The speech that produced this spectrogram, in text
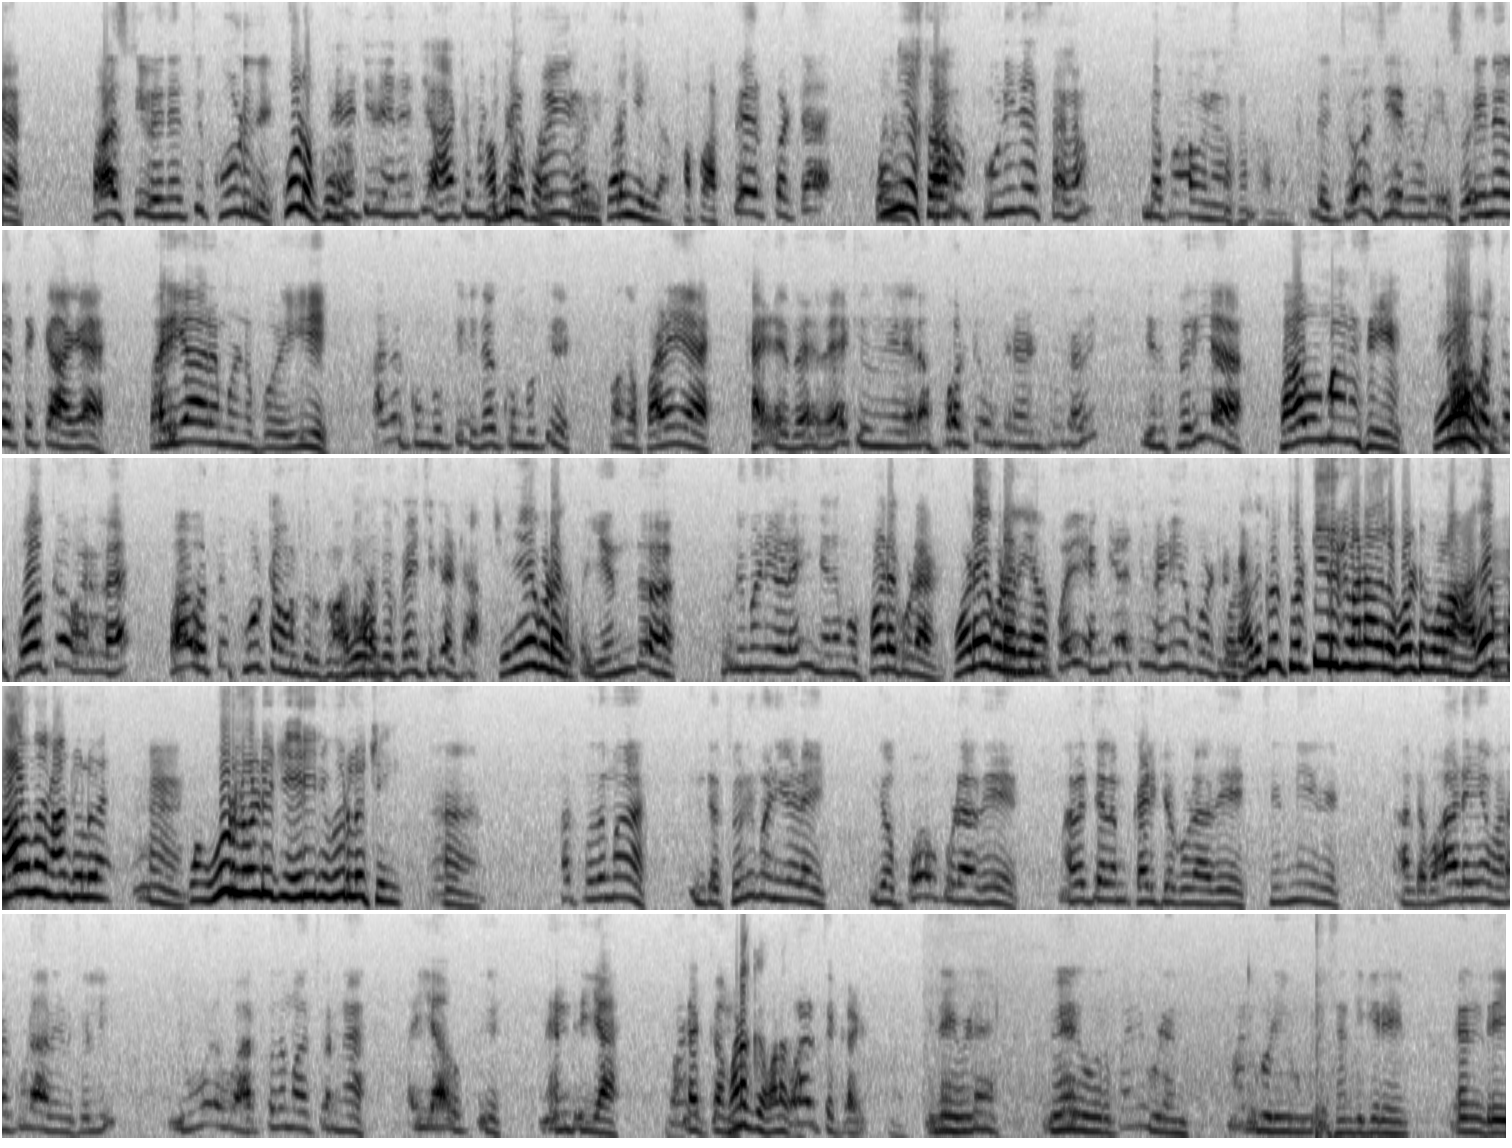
பாசிட்டிவ் எனர்ஜி கூடுது. கூடும் நெகட்டிவ் எனர்ஜி ஆட்டோமேட்டிக்காக போயிடுது. குறைஞ்சிருக்கா? அப்ப அப்பேற்பட்ட புண்ணிய ஸ்தலம். புனித ஸ்தலம் இந்த பாவநாசம். இந்த ஜோசியருடைய சுயநலத்துக்காக பரிகாரம் பண்ண போய் அதை கும்பிட்டு இதை கும்பிட்டு உங்க பழைய க வேட்டி துணிகளெல்லாம் போட்டு வந்துடுறேன்னு சொல்றது இது பெரிய பாவமான செயல். பாவத்தை போக்க வரல பாவத்தை கூட்டம் வந்திருக்கும். அவங்க பேச்சு கேட்டா. செய்யக்கூடாது எந்த துணிமணிகளையும் இங்க நம்ம போடக்கூடாது. போடவே கூடாது ஐயா போய் எங்கேயாச்சும் வெளியே போட்டுருங்க. அதுக்குன்னு தொட்டி இருக்கு வேணா அதுல போட்டு போகலாம் அதே பாவம் தான் நான் சொல்லுவேன். உன் ஊர்ல ஒண்டி வச்சு எரியுது ஊர்ல வச்சு செய் ஆ. அற்புதமா இந்த துணிமணிகளை இங்க போகக்கூடாது. மலஜலம் கழிக்கக்கூடாது சிறுநீர் அந்த வாடையே வரக்கூடாதுன்னு சொல்லி இவ்வளவு அற்புதமா சொன்ன ஐயாவுக்கு நன்றியா வணக்கம் வணக்கம். வாழ்த்துக்கள். இதை விட வேறு ஒரு பதிவுடன் மறுபடியும் உங்களை சந்திக்கிறேன். நன்றி.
